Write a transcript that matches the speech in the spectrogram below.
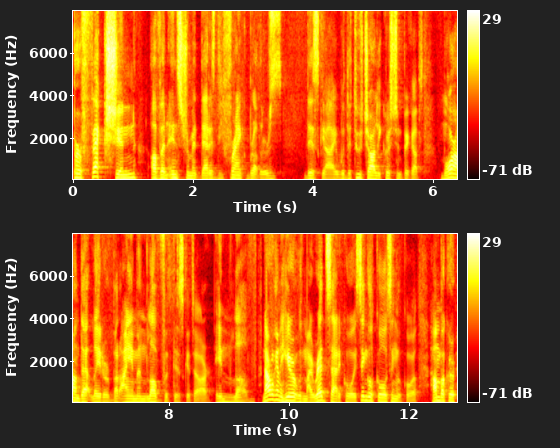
perfection of an instrument that is the Frank Brothers, this guy, with the two Charlie Christian pickups. More on that later, but I am in love with this guitar. In love. Now we're gonna hear it with my red Saticoy, single coil, single coil, humbucker,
